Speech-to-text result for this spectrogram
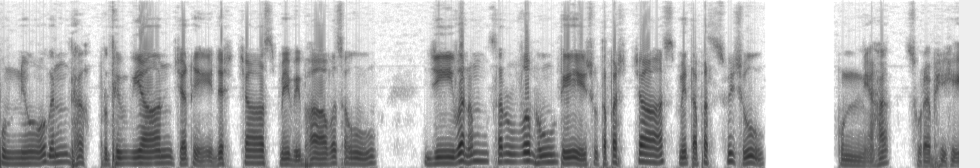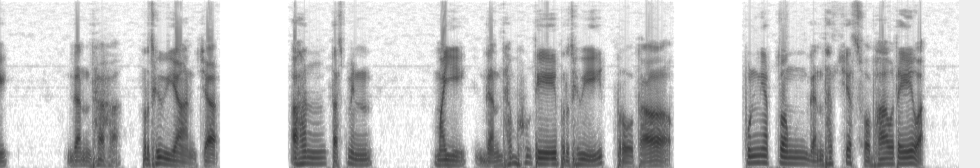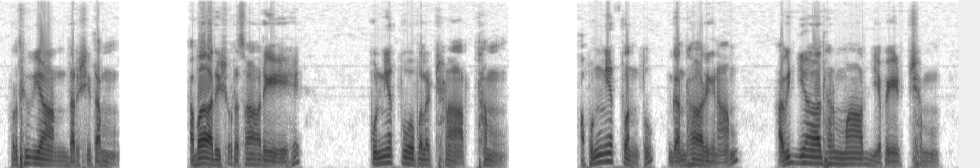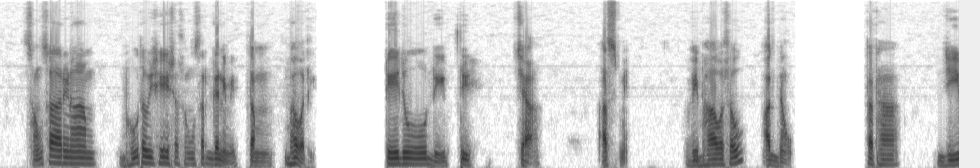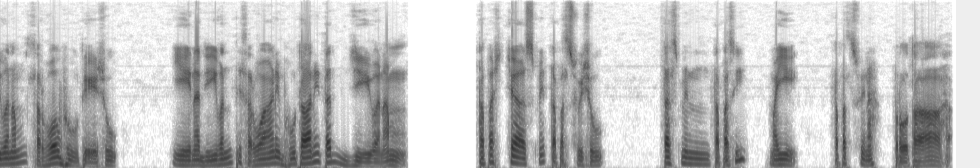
पुण्यो गन्धः पृथिव्याम् च तेजश्चास्मि विभावसौ। जीवनम् सर्वभूतेषु तपश्चास्मि तपस्विषु। पुण्यः सुरभिः, गन्धः पृथिव्याम् च अहम् तस्मिन् मयि गन्धभूते पृथिवी प्रोता। पुण्यत्वम् गन्धस्य स्वभावत एव पृथिव्याम् दर्शितम् अबादिषु रसादेः पुण्यत्वोपलक्षणार्थम् अपुण्यत्वम् तु गन्धादीनाम् अविद्याधर्माद्यपेक्षम् संसारिणाम् भूतविशेषसंसर्गनिमित्तम् भवति तेजो दीप्ति च अस्मि विभावसौ अग्नौ तथा జీవనం సర్వభూతేషు. ఎన జీవంతి సర్వాణి భూతాని తజ్జీవనం. తపశ్చాస్మి తపస్విషు. తస్మిన్ తపసి మయి తపస్విన ప్రోతా.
